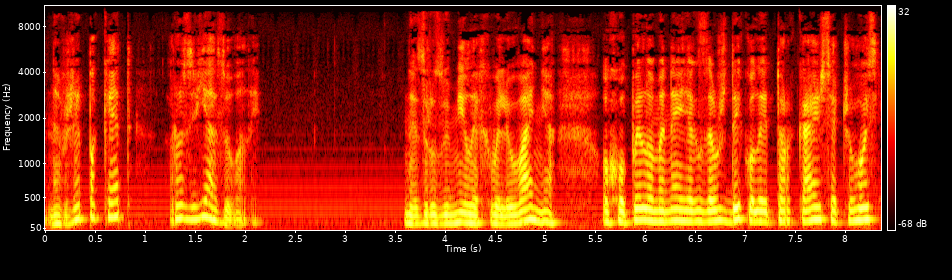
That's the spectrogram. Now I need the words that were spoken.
Невже пакет розв'язували? Незрозуміле хвилювання охопило мене, як завжди, коли торкаєшся чогось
